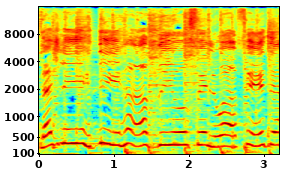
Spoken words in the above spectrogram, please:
لاجل يهديها الضيوف الوافدة.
